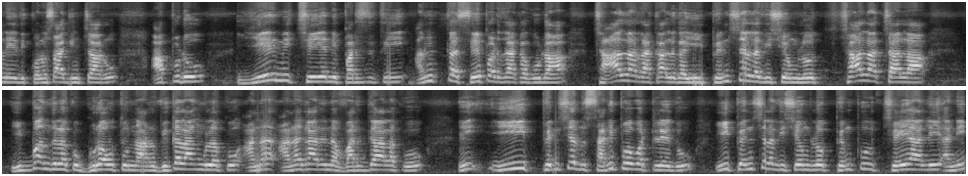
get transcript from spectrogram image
అనేది కొనసాగించారు. అప్పుడు ఏమి చేయని పరిస్థితి అంతసేపటి దాకా కూడా చాలా రకాలుగా ఈ పెన్షన్ల విషయంలో చాలా చాలా ఇబ్బందులకు గురవుతున్నారు వికలాంగులకు అన అనగారిన వర్గాలకు ఈ ఈ పెన్షన్ సరిపోవట్లేదు ఈ పెన్షన్ల విషయంలో పెంపు చేయాలి అని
